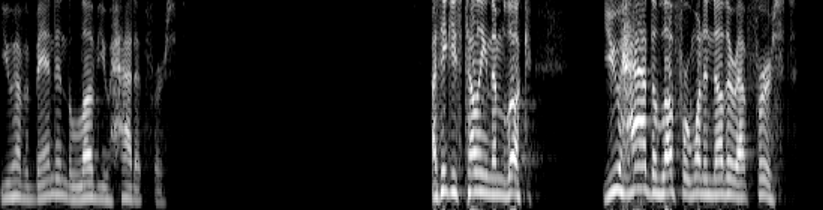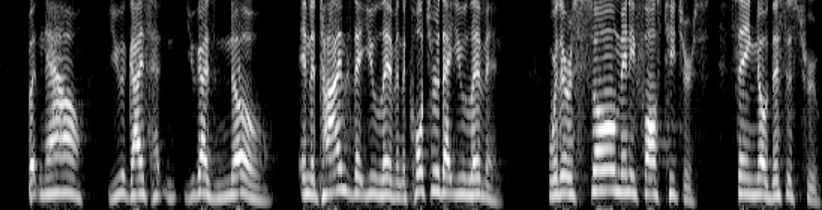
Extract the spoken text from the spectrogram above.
You have abandoned the love you had at first. I think he's telling them, look, you had the love for one another at first, but now you guys, you guys know in the times that you live, in the culture that you live in, where there are so many false teachers saying, no, this is true.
